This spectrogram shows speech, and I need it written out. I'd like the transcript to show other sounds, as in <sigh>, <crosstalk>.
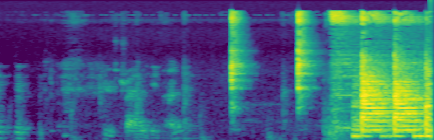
<laughs> Who's trying to be funny?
